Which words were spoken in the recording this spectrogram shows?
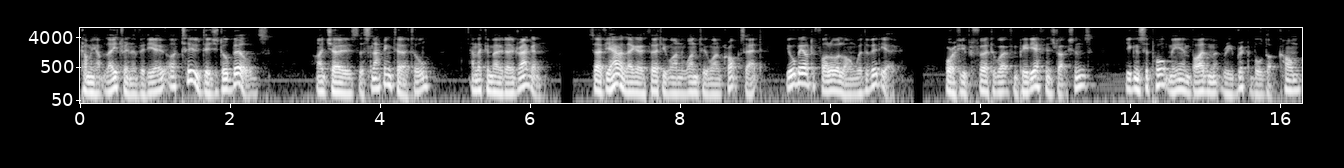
Coming up later in the video are two digital builds. I chose the snapping turtle and the Komodo dragon. So if you have a LEGO 31121 croc set, you'll be able to follow along with the video. Or if you prefer to work from PDF instructions, you can support me and buy them at rebrickable.com.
